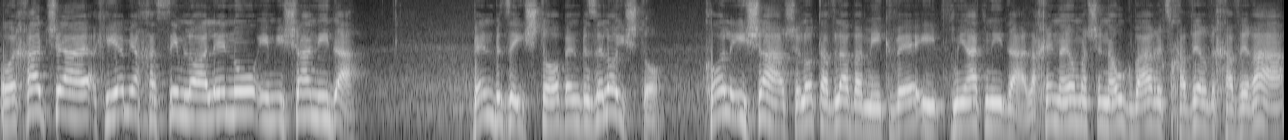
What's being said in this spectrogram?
או אחד שקיים יחסים לא עלינו עם אישה נידה, בין בזה אשתו, בין בזה לא אשתו. כל אישה שלא טבלה במקווה היא טמיעת נידה. לכן היום מה שנהוג בארץ, חבר וחברה,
